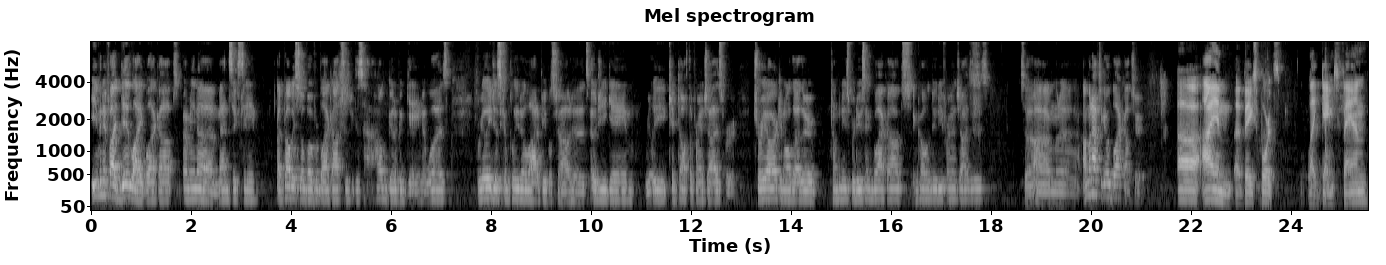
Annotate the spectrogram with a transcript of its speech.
Even if I did like Black Ops, I mean uh, Madden 16, I'd probably still vote for Black Ops just because how good of a game it was. Really, just completed a lot of people's childhoods. OG game really kicked off the franchise for Treyarch and all the other companies producing Black Ops and Call of Duty franchises. So I'm gonna I'm gonna have to go with Black Ops here. Uh, I am a big sports like games fan,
